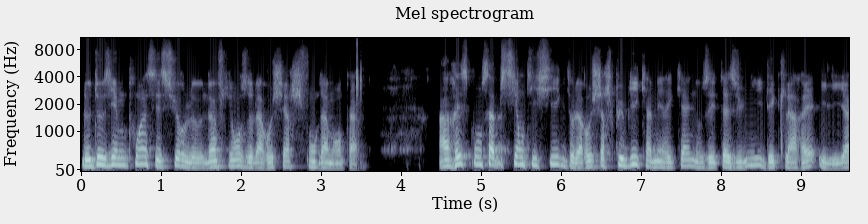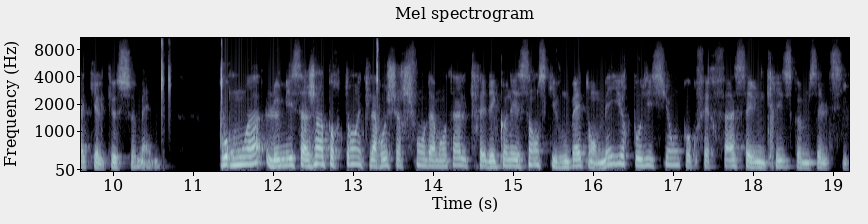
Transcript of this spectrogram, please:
Le deuxième point, c'est sur l'influence de la recherche fondamentale. Un responsable scientifique de la recherche publique américaine aux États-Unis déclarait il y a quelques semaines pour moi, le message important est que la recherche fondamentale crée des connaissances qui vous mettent en meilleure position pour faire face à une crise comme celle-ci.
